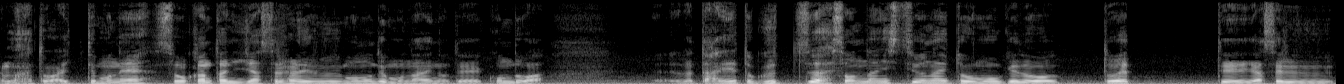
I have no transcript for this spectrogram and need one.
まあとは言ってもねそう簡単に痩せられるものでもないので今度はダイエットグッズはそんなに必要ないと思うけどどうやって痩せる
